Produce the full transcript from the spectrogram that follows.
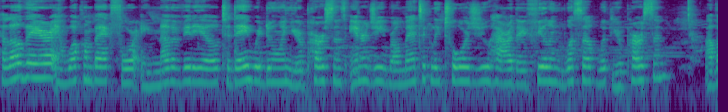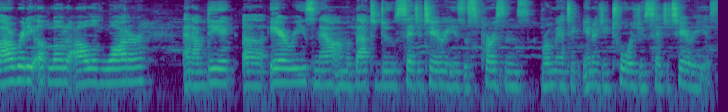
Hello there and welcome back for another video. Today we're doing your person's energy romantically towards you. How are they feeling? What's up with your person? I've already uploaded all of water and I did uh, Aries. Now I'm about to do Sagittarius, this person's romantic energy towards you, Sagittarius.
